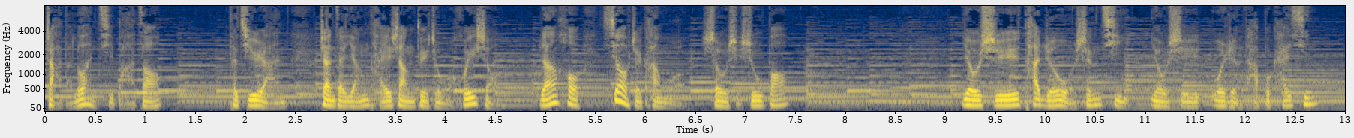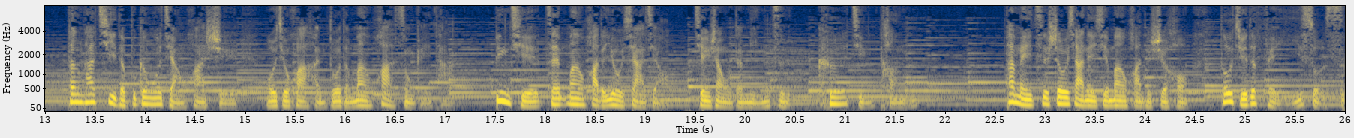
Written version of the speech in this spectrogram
炸得乱七八糟。他居然站在阳台上对着我挥手，然后笑着看我收拾书包。有时他惹我生气，有时我惹他不开心。当他气得不跟我讲话时，我就画很多的漫画送给他，并且在漫画的右下角签上我的名字柯景腾。他每次收下那些漫画的时候，都觉得匪夷所思，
